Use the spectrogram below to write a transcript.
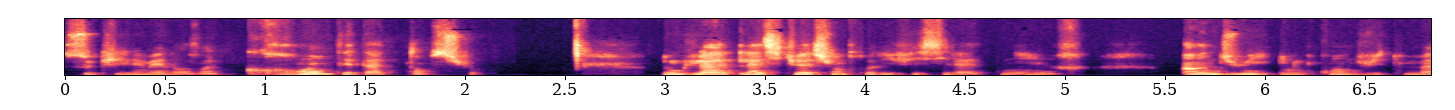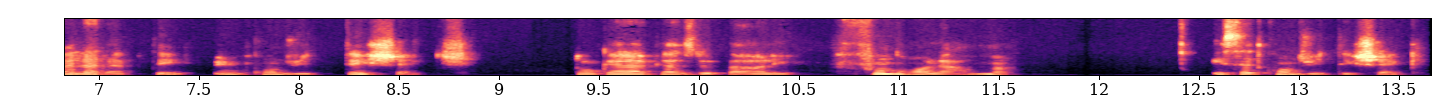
ce qui les met dans un grand état de tension. Donc là, la situation trop difficile à tenir induit une conduite mal adaptée, une conduite d'échec. Donc à la place de parler, fondre en larmes. Et cette conduite d'échec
